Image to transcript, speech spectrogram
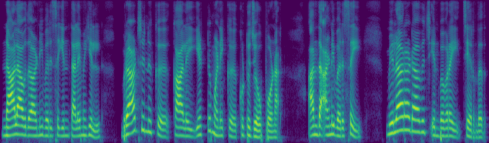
நாலாவது அணிவரிசையின் தலைமையில் பிராட்ஜினுக்கு காலை எட்டு மணிக்கு குட்டுஜோவ் போனார். அந்த அணிவரிசை மிலாராடாவிச் என்பவரை சேர்ந்தது.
